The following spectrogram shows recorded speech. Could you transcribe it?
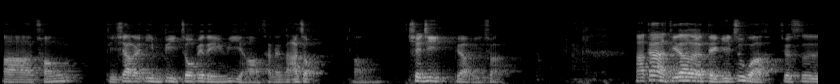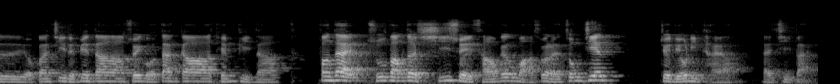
啊，床底下的硬币、周边的硬币哈才能拿走啊，切记不要移转。那刚才提到的地基主啊，就是有关鸡腿便当啊、水果蛋糕啊、甜品啊，放在厨房的洗水槽跟瓦斯的中间，就琉璃台啊来祭拜，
